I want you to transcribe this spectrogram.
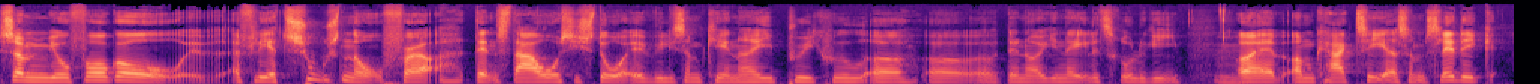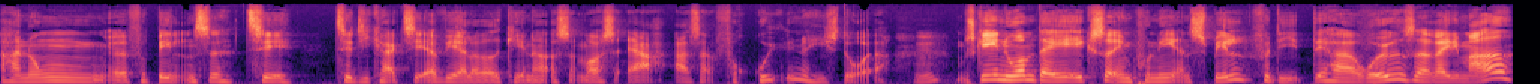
Som jo foregår øh, af flere tusind år før den Star Wars historie, vi ligesom kender i prequel og, og, og den originale trilogi. Mm. Og er, om karakterer, som slet ikke har nogen øh, forbindelse til til de karakterer, vi allerede kender, og som også er altså forrygende historier. Mm. Måske nu om dagen ikke så imponerende spil, fordi det har rykket sig rigtig meget,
